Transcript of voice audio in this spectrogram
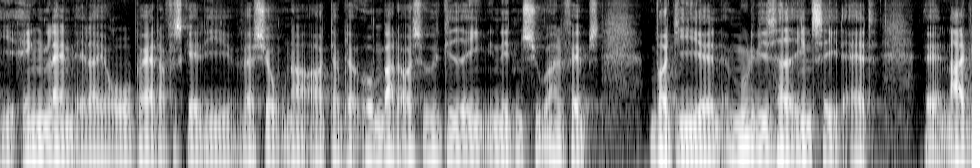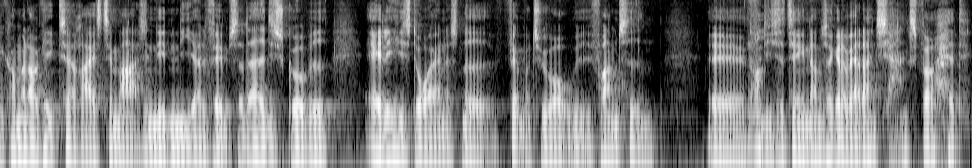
i England, eller i Europa, er der forskellige versioner, og der blev åbenbart også udgivet en i 1997, hvor de øh, muligvis havde indset, at øh, nej, vi kommer nok ikke til at rejse til Mars i 1999, så der havde de skubbet alle historierne sådan noget 25 år ud i fremtiden. Øh, fordi så tænkte jeg, så kan der være, der er en chance for, at,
